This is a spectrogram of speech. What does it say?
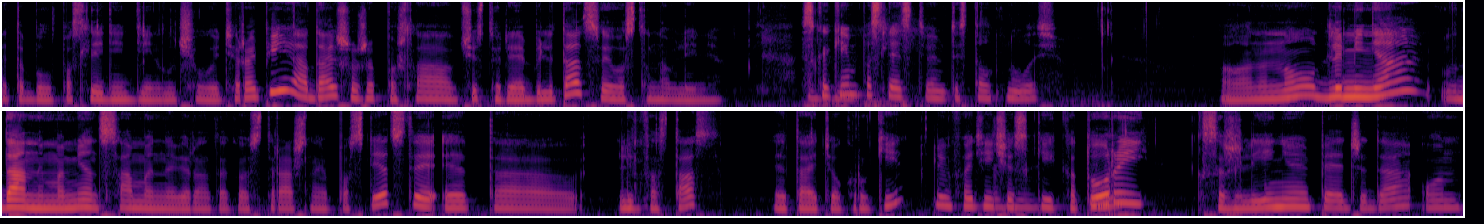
это был последний день лучевой терапии, а дальше уже пошла чисто реабилитация и восстановление. С какими Мгм. последствиями ты столкнулась? А, Ну, для меня в данный момент самое, наверное, такое страшное последствие — это лимфостаз, это отек руки лимфатический, который, к сожалению, опять же, да, он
